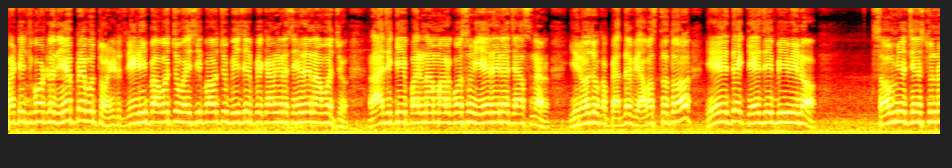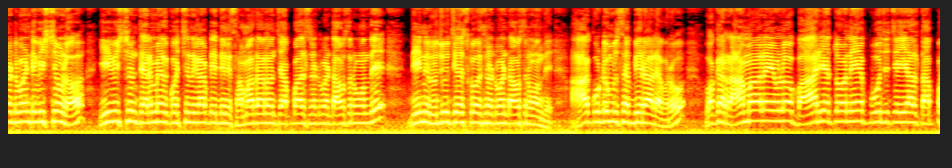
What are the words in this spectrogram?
పట్టించుకోవట్లేదు. ఏ ప్రభుత్వం? ఇటు టీడీపీ అవ్వచ్చు వైసీపీ అవ్వచ్చు బీజేపీ కాంగ్రెస్ ఏదైనా అవ్వచ్చు. రాజకీయ పరిణామాల కోసం ఏదైనా చేస్తున్నారు. ఈ రోజు ఒక పెద్ద వ్యవస్థతో ఏదైతే కేజీబీవీలో సౌమ్య చేస్తున్నటువంటి విషయంలో ఈ విషయం తెర మీదకి వచ్చింది కాబట్టి దీనికి సమాధానం చెప్పాల్సినటువంటి అవసరం ఉంది. దీన్ని రుజువు చేసుకోవాల్సినటువంటి అవసరం ఉంది. ఆ కుటుంబ సభ్యురాలు ఎవరు ఒక రామాలయంలో భార్యతోనే పూజ చేయాలి తప్ప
